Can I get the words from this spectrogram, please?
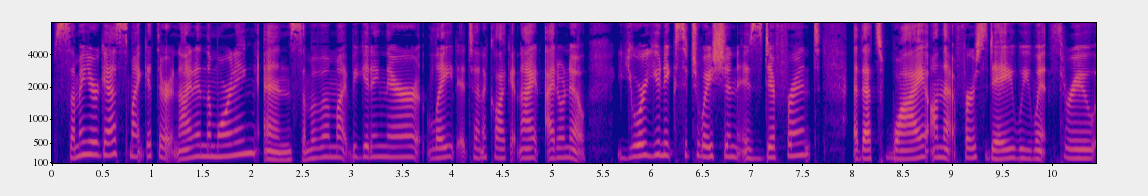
some of your guests might get there at nine in the morning and some of them might be getting there late at 10 o'clock at night. I don't know. Your unique situation is different. Uh, that's why on that first day we went through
